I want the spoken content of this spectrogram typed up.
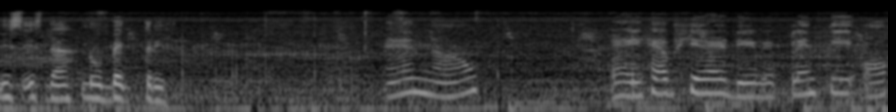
This is the lubeg tree. And now I have here the plenty of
